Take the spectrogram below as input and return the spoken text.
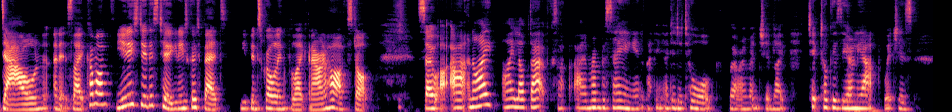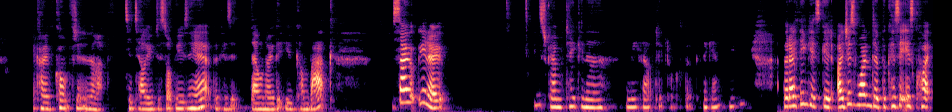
down, and it's like, come on, you need to do this too. You need to go to bed. You've been scrolling for like an hour and a half. Stop. So, uh, and I, I love that because I, I remember saying, in, I think I did a talk where I mentioned like TikTok is the only app which is kind of confident enough to tell you to stop using it because it, they'll know that you come back. So, you know, Instagram have taken a leaf out TikTok's book again, maybe. But I think it's good. I just wonder because it is quite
